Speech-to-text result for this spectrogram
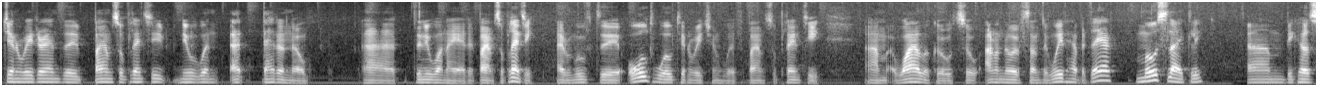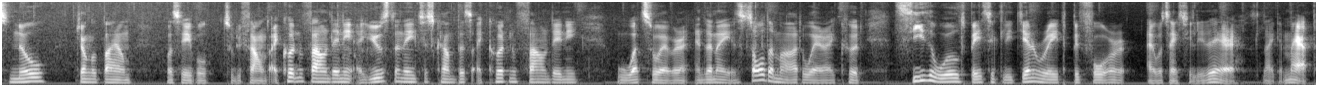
generator and the biome of plenty new one. I, I don't know. Uh, the new one I added, biome of Plenty. I removed the old world generation with biome of Plenty um, a while ago, so I don't know if something weird happened there. Most likely, um, because no jungle biome was able to be found. I couldn't find any. I used the nature's compass. I couldn't find any whatsoever. And then I installed a mod where I could see the world basically generate before I was actually there, like a map.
